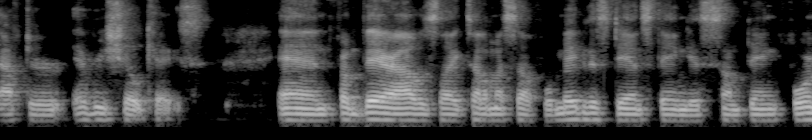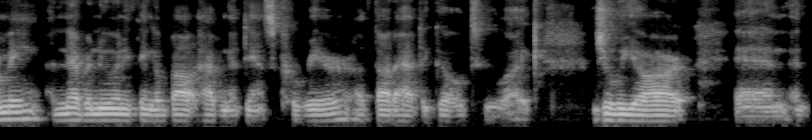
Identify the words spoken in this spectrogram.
after every showcase. And from there, I was like telling myself, well, maybe this dance thing is something for me. I never knew anything about having a dance career. I thought I had to go to like Juilliard and, and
